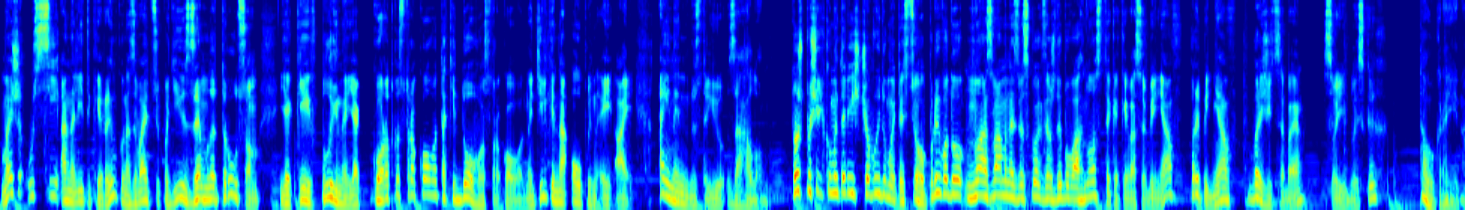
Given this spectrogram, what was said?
Майже усі аналітики ринку називають цю подію землетрусом, який вплине як короткостроково, так і довгостроково, не тільки на OpenAI, а й на індустрію загалом. Тож пишіть коментарі, що ви думаєте з цього приводу. Ну а з вами на зв'язку, як завжди, був агностик, який вас обійняв, припідняв, бережіть себе своїх близьких та Україну.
